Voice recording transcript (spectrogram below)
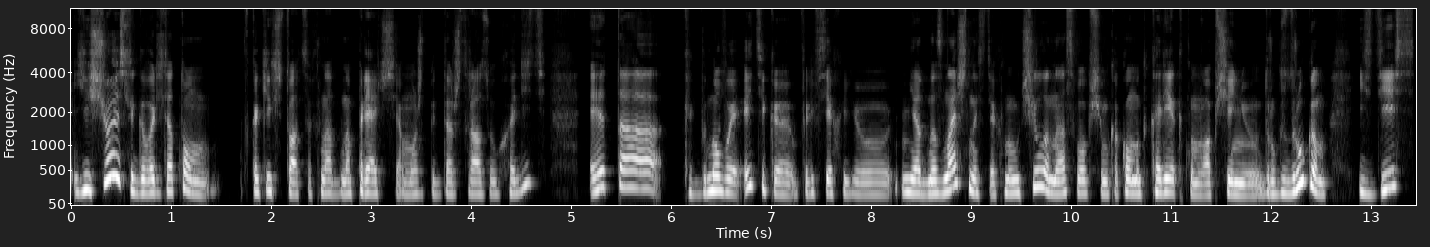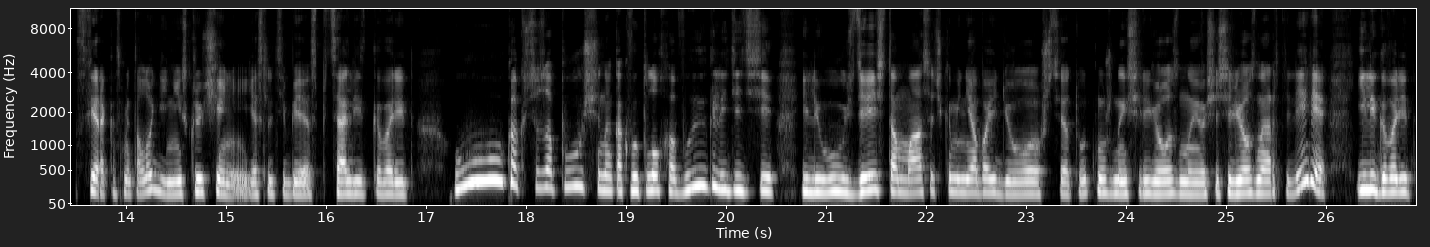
Еще, если говорить о том, в каких ситуациях надо напрячься, может быть, даже сразу уходить, это как бы новая этика при всех ее неоднозначностях научила нас, в общем, какому-то корректному общению друг с другом. И здесь сфера косметологии не исключение. Если тебе специалист говорит, у, как все запущено, как вы плохо выглядите, или у, здесь там масочками не обойдешься, тут нужны серьезные, вообще серьезная артиллерия, или говорит,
